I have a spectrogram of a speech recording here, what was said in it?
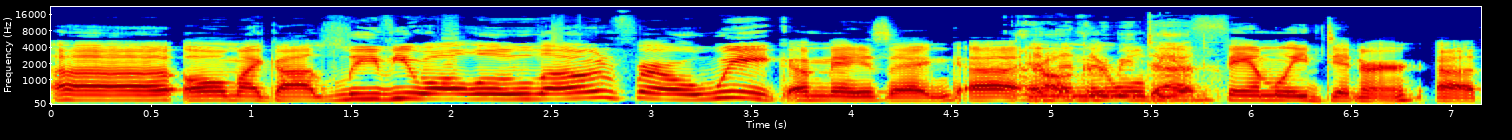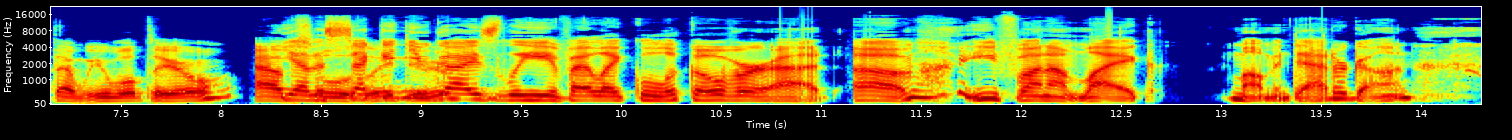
Uh oh my god, leave you all alone for a week. Amazing. Uh They're and then there be will be a family dinner uh that we will do. Absolutely. yeah, the second you guys leave, I like look over at um Aoife and I'm like, Mom and Dad are gone.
